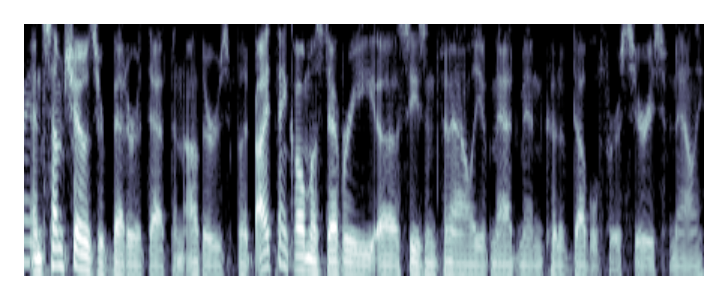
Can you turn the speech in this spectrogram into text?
right. And some shows are better at that than others, but I think almost every uh, season finale of Mad Men could have doubled for a series finale.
